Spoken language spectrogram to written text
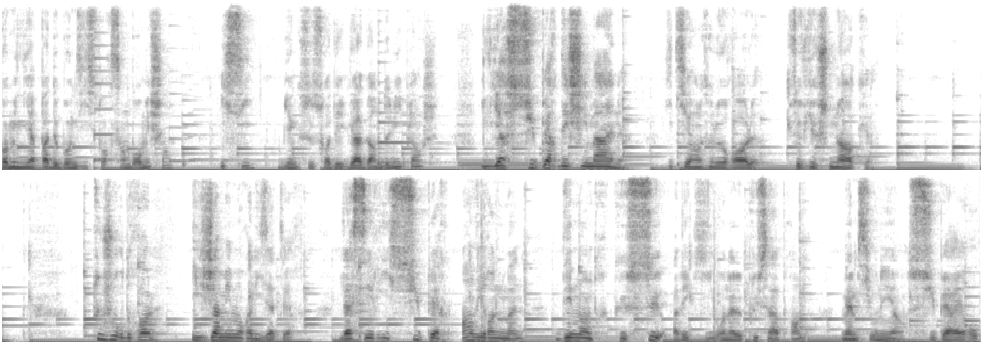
Comme il n'y a pas de bonnes histoires sans bon méchant, ici, bien que ce soit des gags en demi-planche, il y a Super Déchiman qui tient le rôle, ce vieux schnock. Toujours drôle et jamais moralisateur, la série Super Environment démontre que ceux avec qui on a le plus à apprendre, même si on est un super héros,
